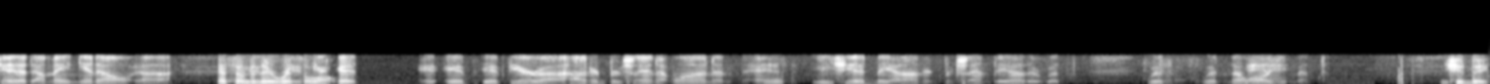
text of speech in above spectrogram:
should. I mean, you know, uh, that's under if, their ERISA law. Good, if if you're a hundred percent at one and and you should be a hundred percent the other with with with no argument. You should be.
